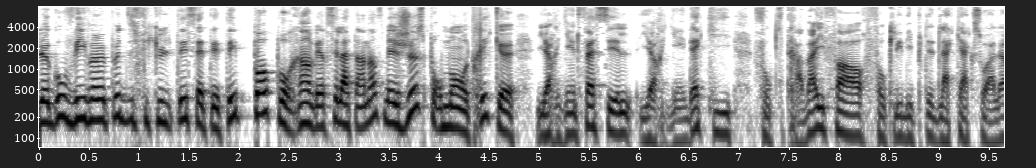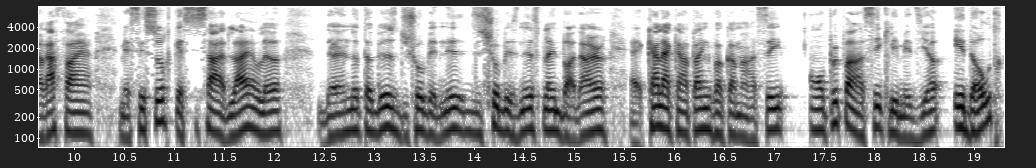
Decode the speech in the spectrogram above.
Legault, vivre un peu de difficulté cet été, pas pour renverser la tendance, mais juste pour montrer qu'il n'y a rien de facile, il n'y a rien d'acquis, faut qu'il travaille fort, faut que les députés de la CAQ soient à leur affaire. Mais c'est sûr que si ça a l'air d'un autobus du show business, du show business plein de bonheur, euh, quand la campagne va commencer, on peut penser que les médias et d'autres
